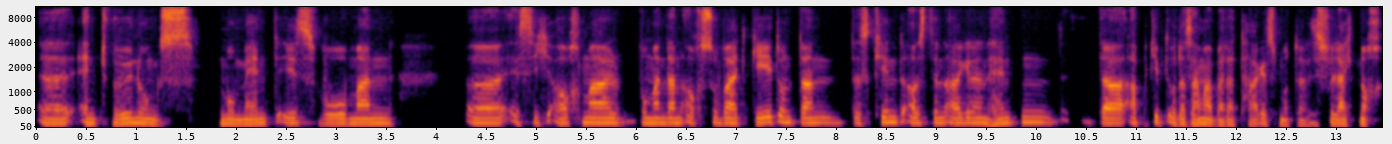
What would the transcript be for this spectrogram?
äh, Entwöhnungsmoment ist, wo man äh, es sich auch mal, wo man dann auch so weit geht und dann das Kind aus den eigenen Händen da abgibt oder sagen wir bei der Tagesmutter. Das ist vielleicht noch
